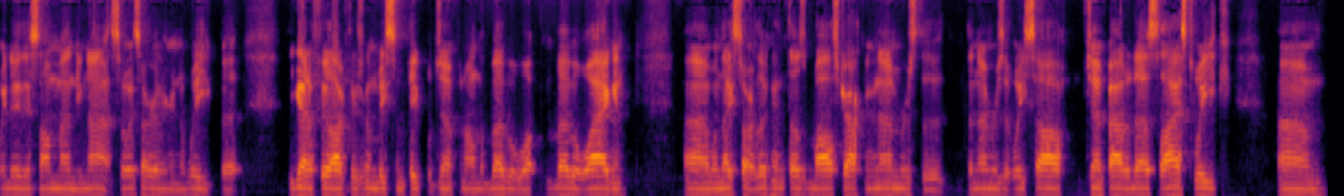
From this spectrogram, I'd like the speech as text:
we do this on Monday night, so it's earlier in the week, but you got to feel like there's going to be some people jumping on the bubble Bubba wagon. uh, when they start looking at those ball striking numbers, the the numbers that we saw jump out at us last week. Um,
